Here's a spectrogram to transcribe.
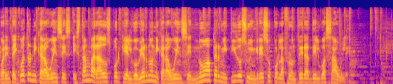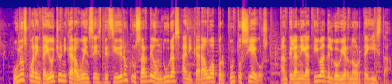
44 nicaragüenses están varados porque el gobierno nicaragüense no ha permitido su ingreso por la frontera del Guasaule. Unos 48 nicaragüenses decidieron cruzar de Honduras a Nicaragua por puntos ciegos ante la negativa del gobierno orteguista.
